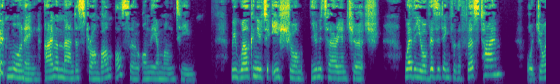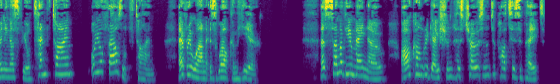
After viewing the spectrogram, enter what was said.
Good morning. I'm Amanda Strombaum, also on the Among team. We welcome you to East Shore Unitarian Church. Whether you're visiting for the first time or joining us for your 10th time or your 1,000th time, everyone is welcome here. As some of you may know, our congregation has chosen to participate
